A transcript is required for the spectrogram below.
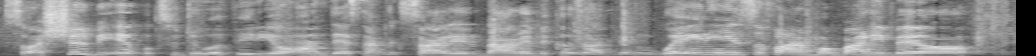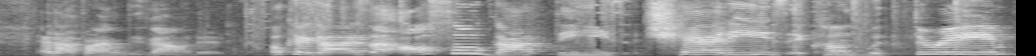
So i should be able to do a video on this. I'm excited about it because i've been waiting to find more bonnie bell and i finally found it. Okay guys i also got these chatties. It comes with three.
